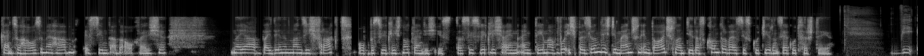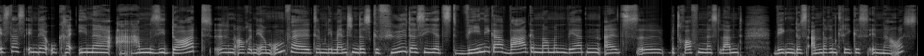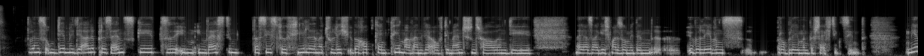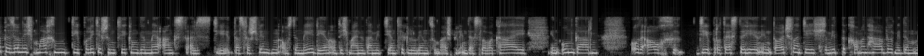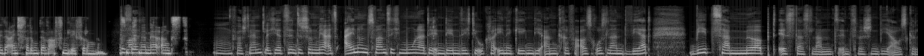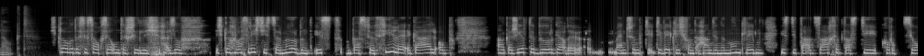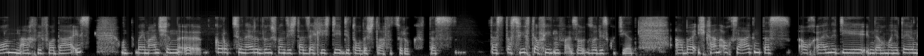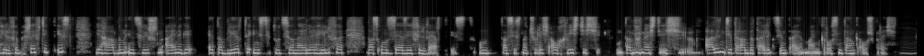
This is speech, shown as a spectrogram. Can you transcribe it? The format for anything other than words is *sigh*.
kein Zuhause mehr haben. Es sind aber auch welche, naja, bei denen man sich fragt, ob es wirklich notwendig ist. Das ist wirklich ein, ein Thema, wo ich persönlich die Menschen in Deutschland, die das kontrovers diskutieren, sehr gut verstehe. Wie ist das in der Ukraine? Haben Sie dort, äh, auch in Ihrem Umfeld, haben die Menschen das Gefühl, dass sie jetzt weniger wahrgenommen werden als äh, betroffenes Land wegen des anderen Krieges in Nahost? Wenn es um die mediale Präsenz geht äh, im, im Westen, das ist für viele natürlich überhaupt kein Thema, wenn wir auf die Menschen schauen, die, naja, sage ich mal so, mit den äh, Überlebensproblemen beschäftigt sind. Mir persönlich machen die politischen Entwicklungen mehr Angst als die, das Verschwinden aus den Medien. Und ich meine damit die Entwicklungen zum Beispiel in der Slowakei, in Ungarn oder auch die Proteste hier in Deutschland, die ich mitbekommen habe mit, dem, mit der Einstellung der Waffenlieferungen. Das, das macht mir mehr Angst. Hm, verständlich. Jetzt sind es schon mehr als 21 Monate, in denen sich die Ukraine gegen die Angriffe aus Russland wehrt. Wie zermürbt ist das Land inzwischen? Wie ausgelaugt? Ich glaube, das ist auch sehr unterschiedlich. Also ich glaube, was richtig zermürbend ist und das für viele, egal ob engagierte Bürger oder Menschen, die, die wirklich von der Hand in den Mund leben, ist die Tatsache, dass die Korruption nach wie vor da ist. Und bei manchen äh, Korruptionären wünscht man sich tatsächlich die, die Todesstrafe zurück. Das, das, das *laughs* wird auf jeden Fall so, so diskutiert. Aber ich kann auch sagen, dass auch eine, die in der humanitären Hilfe beschäftigt ist, wir haben inzwischen einige etablierte institutionelle Hilfe, was uns sehr, sehr viel wert ist. Und das ist natürlich auch wichtig. Und da *laughs* möchte ich allen, die daran beteiligt sind, meinen großen Dank aussprechen.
